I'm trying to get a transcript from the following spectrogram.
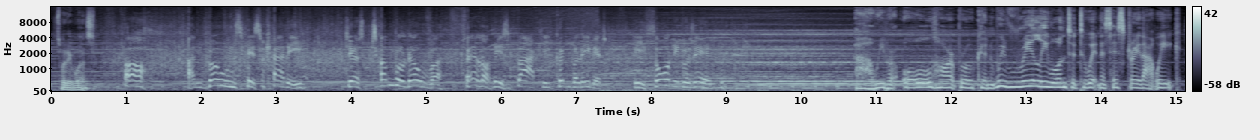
That's what he was. Oh, and Bones, his caddy, just tumbled over, fell on his back. He couldn't believe it. He thought it was in. We were all heartbroken. We really wanted to witness history that week.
